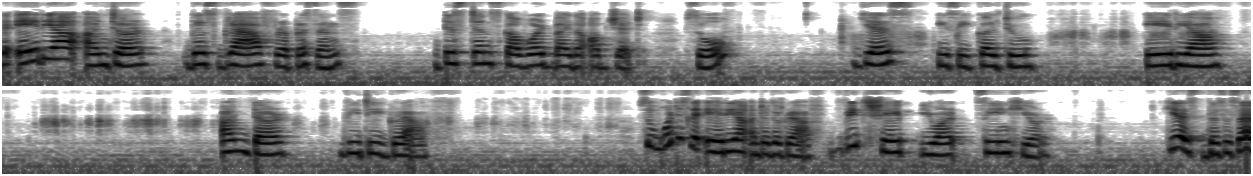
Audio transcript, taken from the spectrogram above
the area under this graph represents distance covered by the object. So, yes is equal to area under VT graph. So what is the area under the graph? Which shape you are seeing here? Yes, this is a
